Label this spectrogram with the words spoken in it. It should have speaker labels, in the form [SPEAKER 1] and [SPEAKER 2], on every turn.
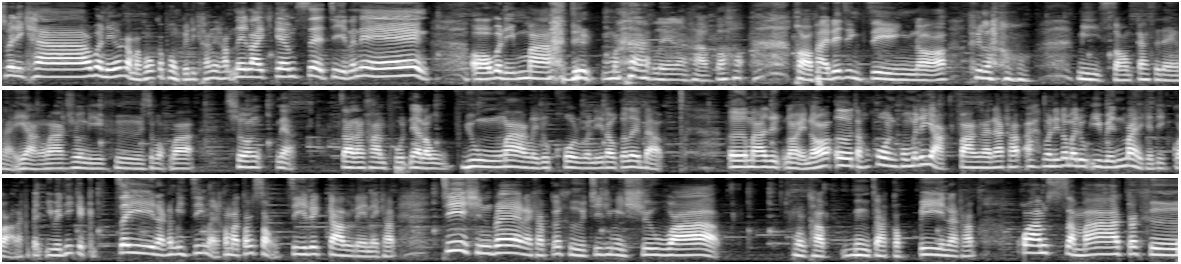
[SPEAKER 1] สวัสดีครับวันนี้ก็กลับมาพบกับผมกันอีกครั้งนึงครับในรายเกมเศรษฐีนั่นเอง อ๋อวันนี้มาดึกมากเลยนะครับ ก็ขออภัยด้วยจริงๆเนาะคือเรามีซ้อมการแสดงหลายอย่างมากช่วงนี้คือจะบอกว่าช่วงเนี่ยจานทร์อังคารพุธเนี่ยเรายุ่งมากเลยทุกคนวันนี้เราก็เลยแบบ เออมาดึกหน่อยเนาะเออแต่ทุกคนคงไม่ได้อยากฟังกันนะครับอะวันนี้เรามาดูอีเวนต์ใหม่กันดีกว่านะครับเป็นอีเวนต์ที่เกี่ยวกับจี้นะครับมีจี้ใหม่เข้ามาต้องสองจี้ด้วยกันเลยนะครับจี้ชิ้นแรกนะครับก็คือจี้ที่มีชื่อว่ารองเท้ามิงจากก๊อปปี้นะครับความสามารถก็คือ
